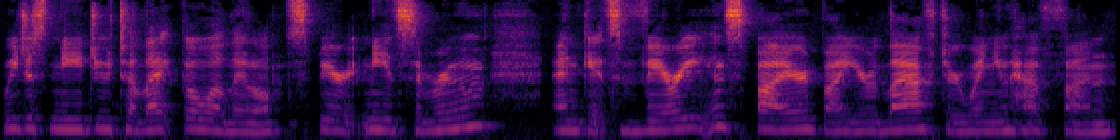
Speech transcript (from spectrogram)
We just need you to let go a little. Spirit needs some room and gets very inspired by your laughter when you have fun.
